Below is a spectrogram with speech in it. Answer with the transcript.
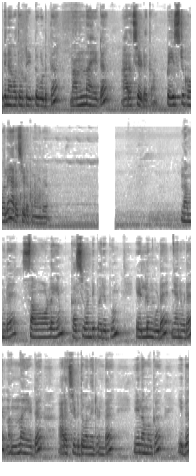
ഇതിനകത്തോട്ട് ഇട്ട് കൊടുത്ത് നന്നായിട്ട് അരച്ചെടുക്കാം. പേസ്റ്റ് പോലെ അരച്ചെടുക്കണം ഇത്. നമ്മുടെ സവോളയും കശുവണ്ടി പരിപ്പും എള്ളും കൂടെ ഞാനിവിടെ നന്നായിട്ട് അരച്ചെടുത്ത് വന്നിട്ടുണ്ട്. ഇനി നമുക്ക് ഇത്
